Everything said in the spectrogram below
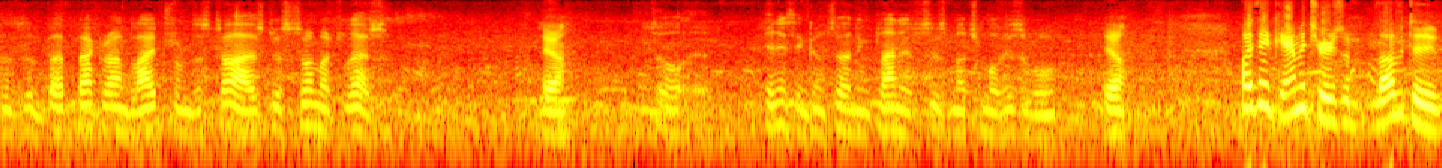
The, the, the background light from the star is just so much less. Yeah. So anything concerning planets is much more visible. Yeah. Well, I think amateurs would love to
